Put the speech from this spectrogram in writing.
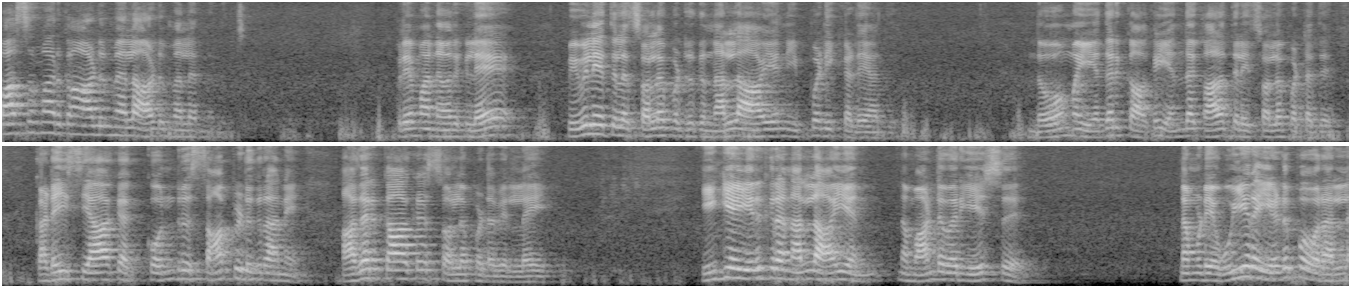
பாசமாக இருக்கான் ஆடு மேலே ஆடு மேல இருந்துச்சு பிரேமானவர்களே விவிலியத்தில் சொல்லப்பட்டிருக்க நல்ல ஆயன் இப்படி கிடையாது. இந்த ஓமை எதற்காக எந்த காலத்தில் சொல்லப்பட்டது? கடைசியாக கொன்று சாப்பிடுகிறானே அதற்காக சொல்லப்படவில்லை. இங்கே இருக்கிற நல்ல ஆயன் நம் ஆண்டவர் இயேசு நம்முடைய உயிரை எடுப்பவர் அல்ல.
